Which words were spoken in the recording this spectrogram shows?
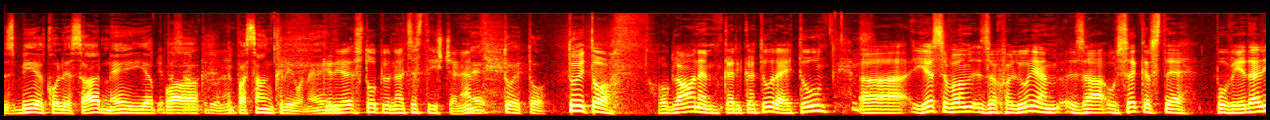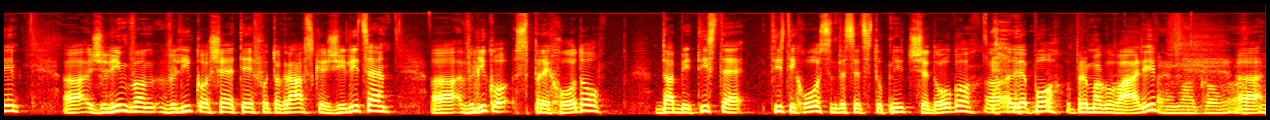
zbije kolesar, ne, je, je pa, pa sam kriv. Ne. Ker je stopil na cestišče. Ne. Ne, to je to. To je to. V glavnem, karikatura je tu. Uh, jaz se vam zahvaljujem za vse, kar ste povedali. Uh, želim vam veliko še te fotografske žilice, uh, veliko sprehodov, da bi tiste, tistih 80 stopnic še dolgo uh, lepo premagovali. Uh,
